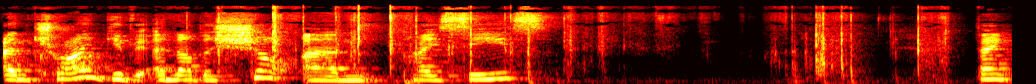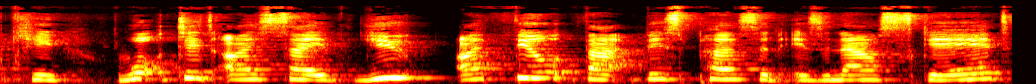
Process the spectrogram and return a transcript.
and try and give it another shot um pisces thank you what did I say? You, I feel that this person is now scared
